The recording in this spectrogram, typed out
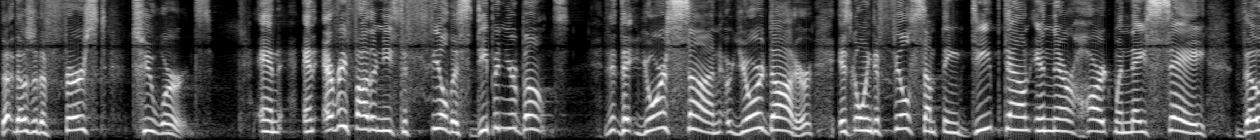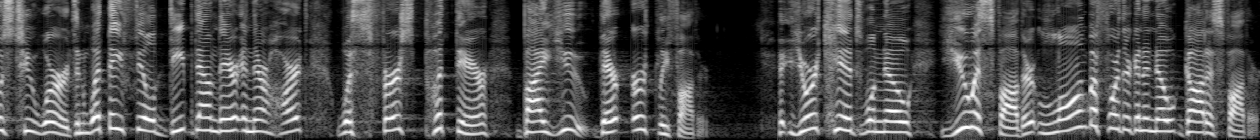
Th- those are the first two words. And, and every father needs to feel this deep in your bones that your son or your daughter is going to feel something deep down in their heart when they say those two words. And what they feel deep down there in their heart was first put there by you, their earthly father. Your kids will know you as father long before they're gonna know God as father.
